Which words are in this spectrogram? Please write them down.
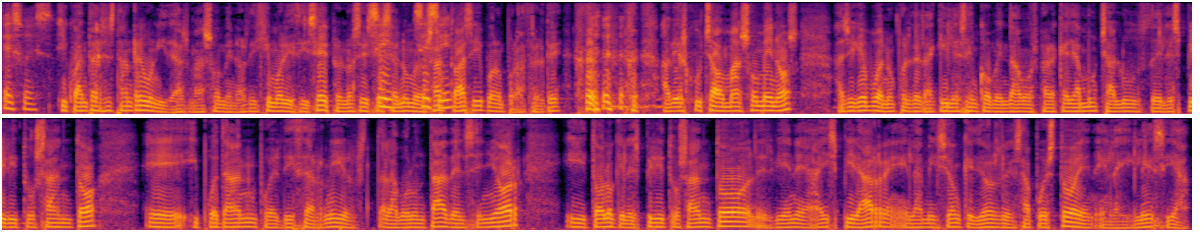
Eso es. ¿Y cuántas están reunidas, más o menos? Dijimos 16, pero no sé si es el número exacto. Así, bueno, por hacerte. Había escuchado más o menos. Así que, bueno, pues desde aquí les encomendamos para que haya mucha luz del Espíritu Santo eh, y puedan, pues, discernir la voluntad del Señor y todo lo que el Espíritu Santo les viene a inspirar en la misión que Dios les ha puesto en, la iglesia.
